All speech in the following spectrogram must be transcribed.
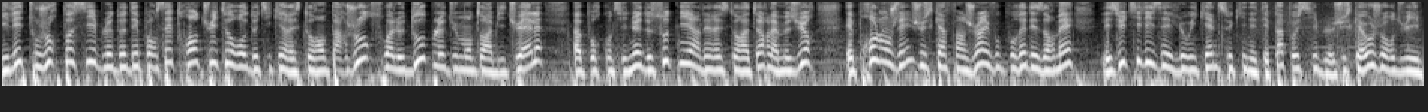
il est toujours possible de dépenser 38 euros de tickets restaurant par jour, soit le double du montant habituel. Pour continuer de soutenir les restaurateurs, la mesure est prolongée jusqu'à fin juin et vous pourrez désormais les utiliser le week-end, ce qui n'était pas possible jusqu'à aujourd'hui.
